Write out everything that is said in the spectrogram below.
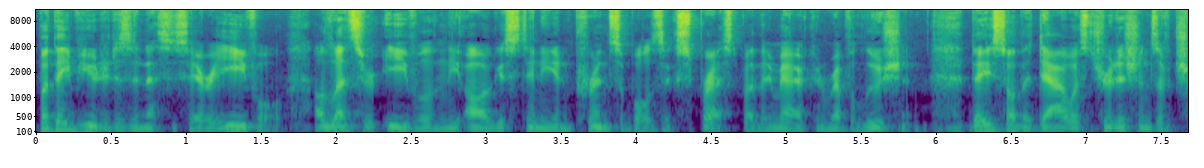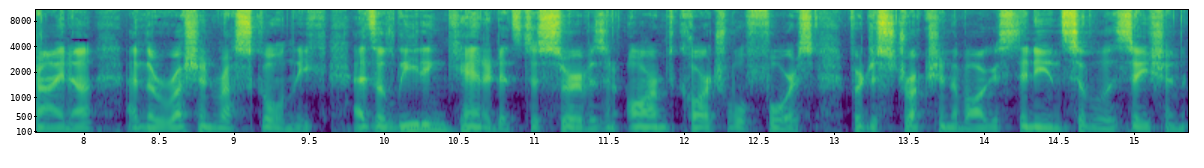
but they viewed it as a necessary evil, a lesser evil in the Augustinian principles expressed by the American Revolution. They saw the Taoist traditions of China and the Russian Raskolnik as a leading candidates to serve as an armed cultural force for destruction of Augustinian civilization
